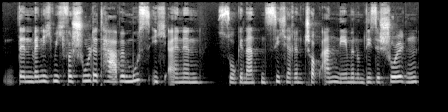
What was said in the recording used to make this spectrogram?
Denn wenn ich mich verschuldet habe, muss ich einen sogenannten sicheren Job annehmen, um diese Schulden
